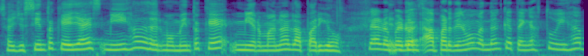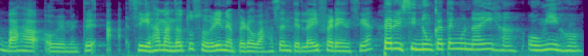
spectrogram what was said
O sea, yo siento que ella es mi hija desde el momento que mi hermana la parió. Claro, pero Entonces- a partir del momento en que tengas tu hija, vas a, obviamente, a- sigues amando a tu sobrina, pero vas a sentir la diferencia. Pero ¿y si nunca tengo una hija o un hijo?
